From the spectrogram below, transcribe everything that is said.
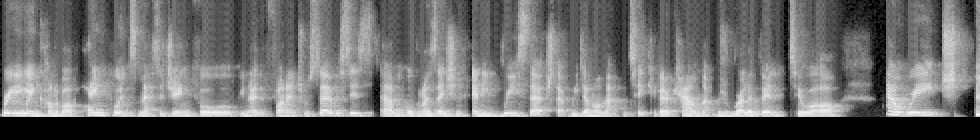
bringing in kind of our pain points messaging for you know the financial services um, organization. Any research that we done on that particular account that was relevant to our outreach.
